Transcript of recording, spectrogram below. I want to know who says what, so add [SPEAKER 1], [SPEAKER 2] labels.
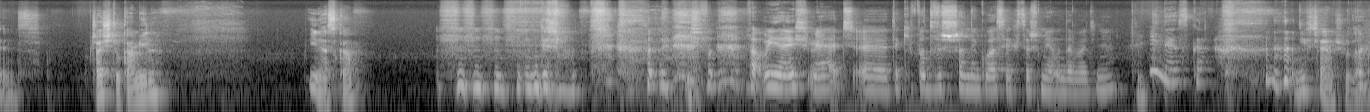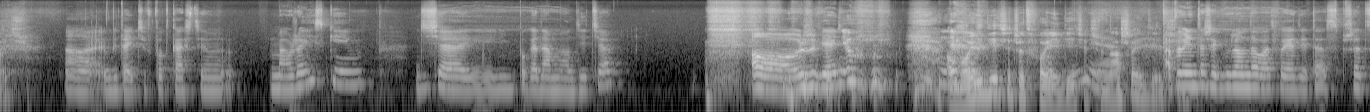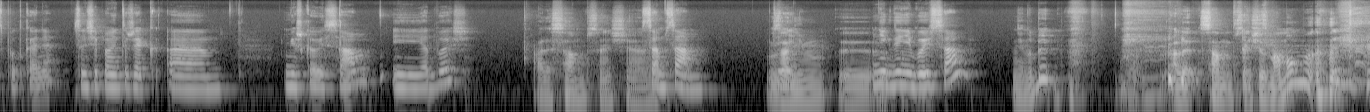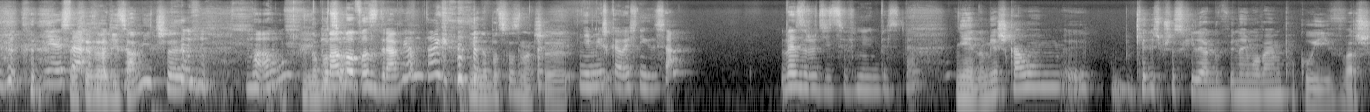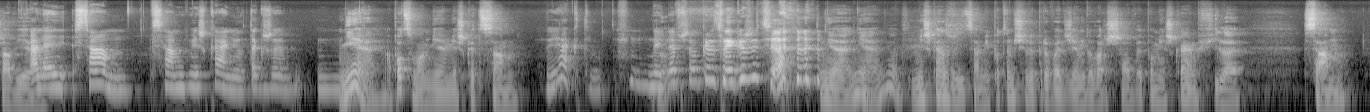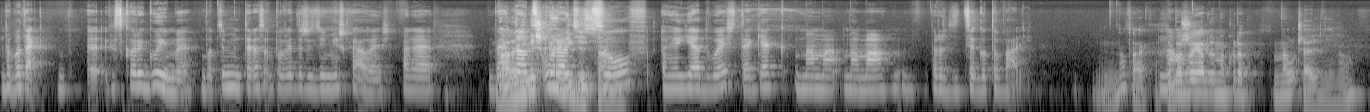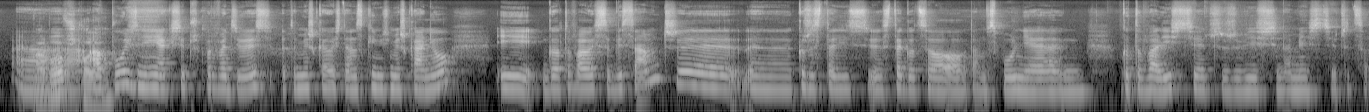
[SPEAKER 1] Więc cześć, tu Kamil. Ineska.
[SPEAKER 2] Gdyż powinieneś mieć e, taki podwyższony głos, jak chcesz mnie udawać, nie? Ineska.
[SPEAKER 1] Nie chciałem się udawać.
[SPEAKER 2] A, witajcie w podcaście małżeńskim. Dzisiaj pogadamy o diecie, o żywieniu.
[SPEAKER 1] O mojej diecie, czy twojej diecie, czy
[SPEAKER 2] Nie.
[SPEAKER 1] naszej diecie?
[SPEAKER 2] A pamiętasz, jak wyglądała Twoja dieta sprzed spotkania? W sensie pamiętasz, jak mieszkałeś sam i jadłeś?
[SPEAKER 1] Ale sam, w sensie...
[SPEAKER 2] Sam, sam.
[SPEAKER 1] Zanim... y,
[SPEAKER 2] Nigdy nie byłeś sam?
[SPEAKER 1] Nie, no by... No, ale sam w sensie z mamą?
[SPEAKER 2] Nie,
[SPEAKER 1] W sensie z rodzicami, czy...
[SPEAKER 2] Mamo?
[SPEAKER 1] No
[SPEAKER 2] Mamo, pozdrawiam, tak?
[SPEAKER 1] co... Nie, no bo co znaczy...
[SPEAKER 2] Nie mieszkałeś nigdy sam? Bez rodziców, nie bez tak?
[SPEAKER 1] Nie, no mieszkałem y, kiedyś przez chwilę, jak wynajmowałem pokój w Warszawie.
[SPEAKER 2] Ale sam, sam w mieszkaniu, także... mm,
[SPEAKER 1] Nie, a po co mam nie mieszkać sam?
[SPEAKER 2] No jak to? Najlepszy okres mojego życia.
[SPEAKER 1] Nie, nie. No, mieszkałem z rodzicami, potem się wyprowadziłem do Warszawy, pomieszkałem chwilę sam.
[SPEAKER 2] No bo tak, e, skorygujmy, bo ty mi teraz opowiadasz, gdzie mieszkałeś, ale
[SPEAKER 1] No, ale
[SPEAKER 2] będąc u rodziców e, jadłeś tak, jak mama, mama, rodzice gotowali.
[SPEAKER 1] No tak,
[SPEAKER 2] No.
[SPEAKER 1] chyba że jadłem akurat na uczelni, no. Albo w szkole.
[SPEAKER 2] A później, jak się przeprowadziłeś, to mieszkałeś tam z kimś w mieszkaniu i gotowałeś sobie sam, czy y, korzystaliście z tego, co tam wspólnie gotowaliście, czy żywiliście się na mieście, czy co?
